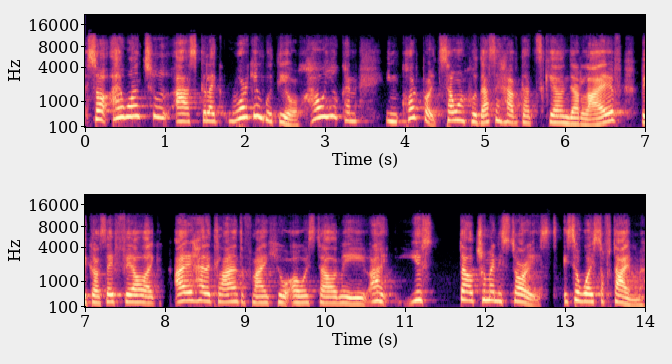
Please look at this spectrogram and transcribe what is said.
so I want to ask, like, working with you, how you can incorporate someone who doesn't have that skill in their life because they feel like I had a client of mine who always tell me, I you tell too many stories. It's a waste of time.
